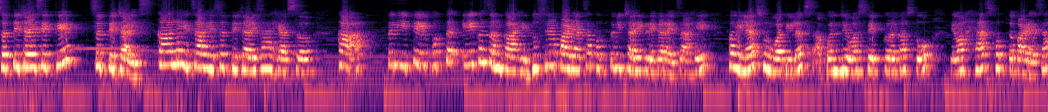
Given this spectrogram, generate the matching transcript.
सत्तेचाळीस एके सत्तेचाळीस. का लिहायचं आहे सत्तेचाळीस? आहे असं. का? तर इथे फक्त एकच अंक आहे. दुसऱ्या पाड्याचा फक्त विचार इकडे करायचा आहे. पहिल्या सुरुवातीलाच आपण जेव्हा स्टेप करत असतो तेव्हा ह्याच फक्त पाड्याचा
